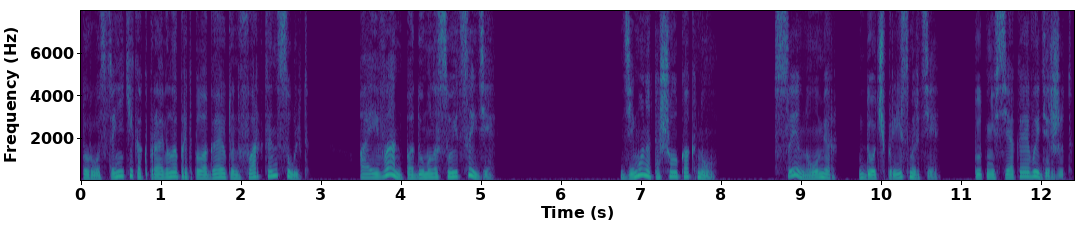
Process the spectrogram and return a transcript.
то родственники, как правило, предполагают инфаркт-инсульт, а Иван подумал о суициде. Димон отошел к окну. Сын умер, дочь при смерти. Тут не всякое выдержит.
